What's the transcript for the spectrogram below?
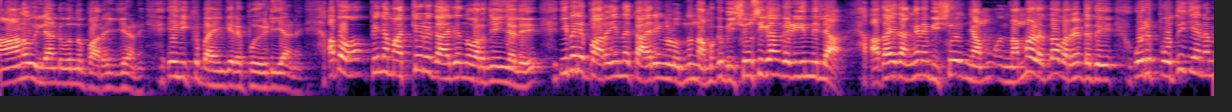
നാണവും ഇല്ലാണ്ട് വന്ന് പറയുകയാണ്. എനിക്ക് ഭയങ്കര പേടിയാണ്. അപ്പോൾ പിന്നെ മറ്റൊരു കാര്യം എന്ന് പറഞ്ഞു കഴിഞ്ഞാൽ ഇവർ പറയുന്ന കാര്യങ്ങളൊന്നും നമുക്ക് വിശ്വസിക്കാൻ കഴിയുന്നില്ല. അതായത് അങ്ങനെ വിശ്വ നമ്മൾ എന്താ പറയേണ്ടത്? ഒരു പൊതുജനം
